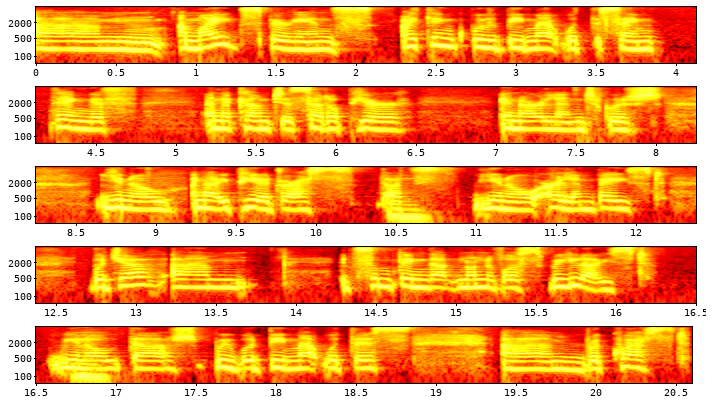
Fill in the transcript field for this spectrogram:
um, and my experience, I think we'll be met with the same thing if an account is set up here in Ireland with, you know, an IP address that's, you know, Ireland based. But yeah, um, it's something that none of us realised, you know, that we would be met with this um, request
